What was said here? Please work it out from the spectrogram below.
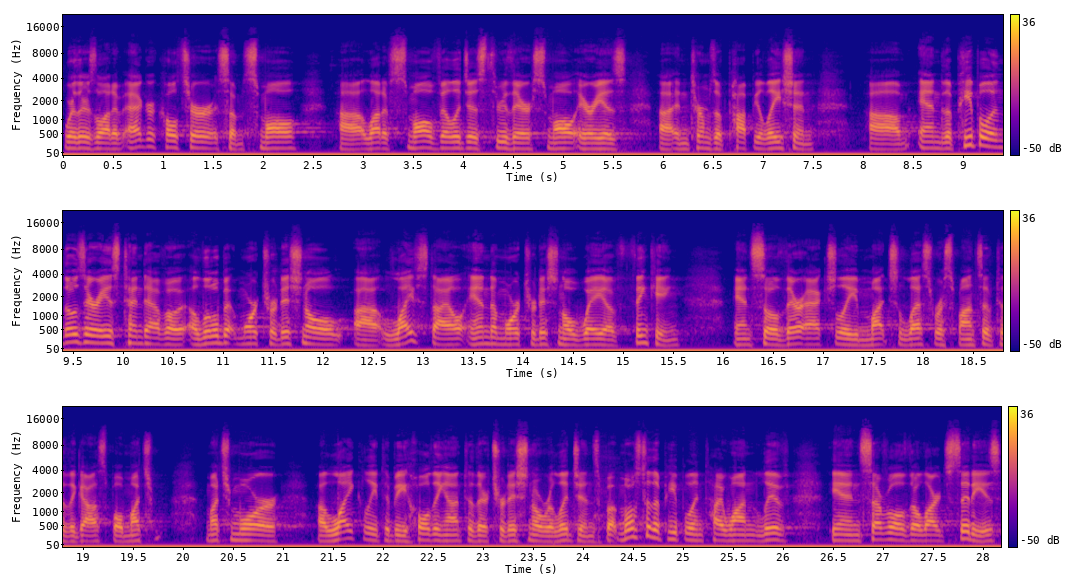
where there's a lot of agriculture, some small, uh, a lot of small villages through there, small areas uh, in terms of population. Um, and the people in those areas tend to have a, a little bit more traditional uh, lifestyle and a more traditional way of thinking. And so they're actually much less responsive to the gospel, much much more uh, likely to be holding on to their traditional religions. But most of the people in Taiwan live in several of the large cities.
